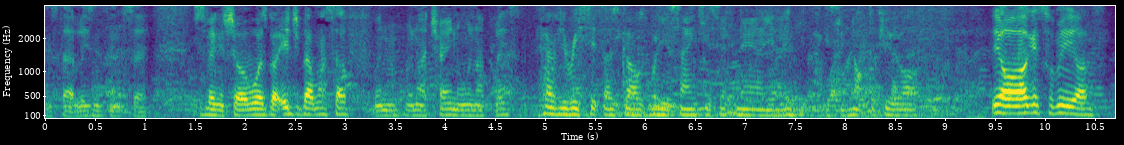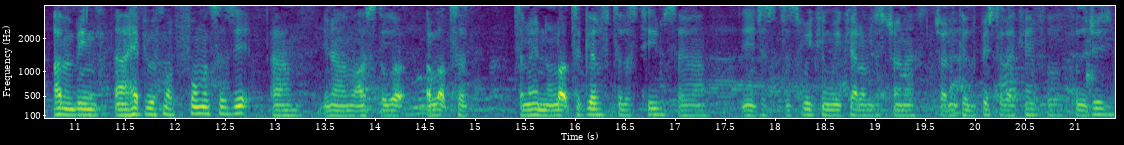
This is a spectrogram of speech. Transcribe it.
and start losing things. So just making sure I've always got edge about myself when, when I train or when I play. How have you reset those goals? What are you saying to yourself now? You know, I guess you've knocked a few off. Yeah, I guess for me, I, haven't been uh, happy with my performances yet. Um, you know, I've still got a lot to, to learn and a lot to give to this team. So. Uh, yeah, just just week in week out, I'm just trying to trying to give the best that I can for, for the jersey.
